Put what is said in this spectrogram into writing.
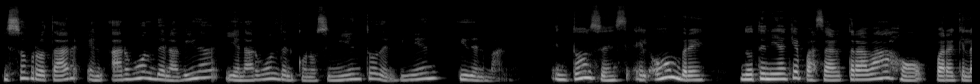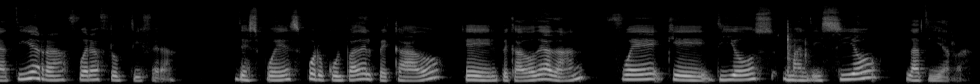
hizo brotar el árbol de la vida y el árbol del conocimiento del bien y del mal. Entonces el hombre no tenía que pasar trabajo para que la tierra fuera fructífera. Después, por culpa del pecado, el pecado de Adán, fue que Dios maldició la tierra.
